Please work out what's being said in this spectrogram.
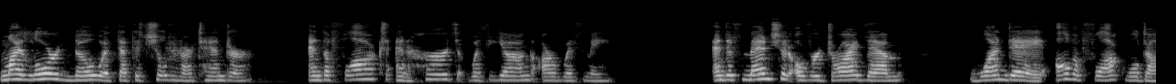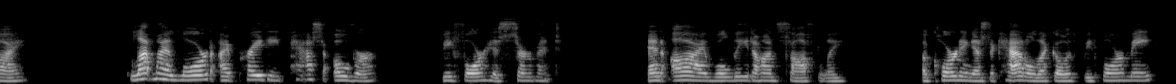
My Lord knoweth that the children are tender, and the flocks and herds with young are with me. And if men should overdrive them one day, all the flock will die, let my Lord, I pray thee, pass over before his servant, and I will lead on softly, according as the cattle that goeth before me,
